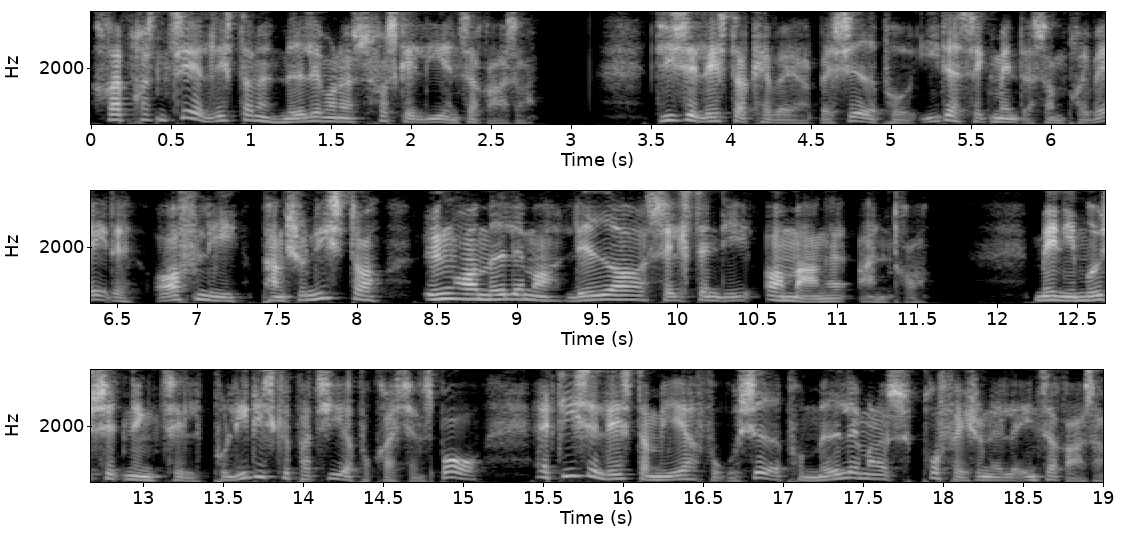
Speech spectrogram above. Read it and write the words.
repræsenterer listerne medlemmernes forskellige interesser. Disse lister kan være baseret på IDA-segmenter som private, offentlige, pensionister, yngre medlemmer, ledere, selvstændige og mange andre. Men i modsætning til politiske partier på Christiansborg, er disse lister mere fokuseret på medlemmernes professionelle interesser.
